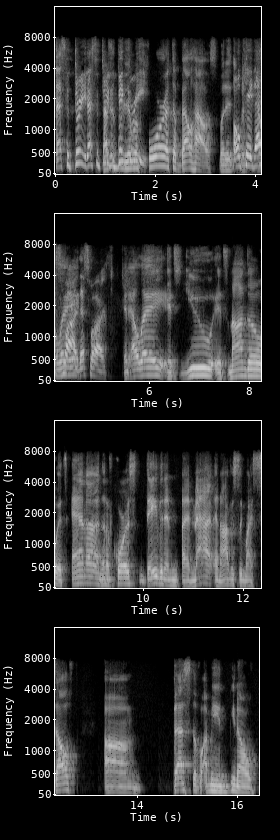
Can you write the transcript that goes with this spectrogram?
That's the three. That's the three, That's the, the big There were three. four at the Bell House, but it. Okay, but that's LA why. That's why. In LA, it's you, it's Nando, it's Ana, and then of course David and, and Matt, and obviously myself. Um, best of, I mean, you know,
